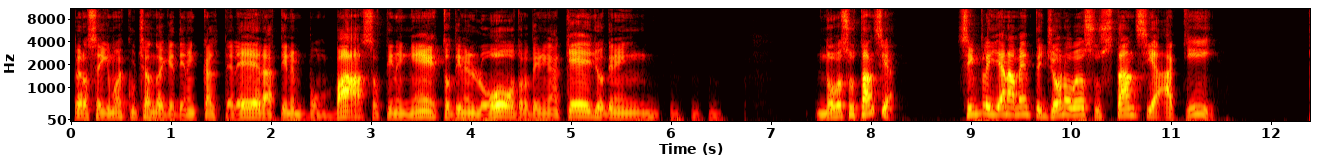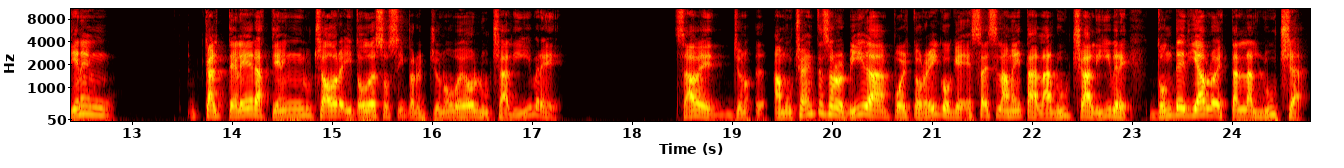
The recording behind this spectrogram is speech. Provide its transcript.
Pero seguimos escuchando de que tienen carteleras, tienen bombazos, tienen esto, tienen lo otro, tienen aquello, tienen... No veo sustancia. Simple y llanamente, yo no veo sustancia aquí. Tienen carteleras, tienen luchadores y todo eso, sí, pero yo no veo lucha libre. ¿Sabes? Yo a mucha gente se le olvida en Puerto Rico que esa es la meta, la lucha libre. ¿Dónde diablos está la lucha?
